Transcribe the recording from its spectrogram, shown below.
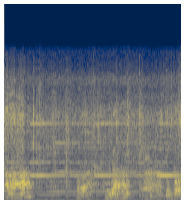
Ah. ah. Voilà. Ja. Ah. De bom.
